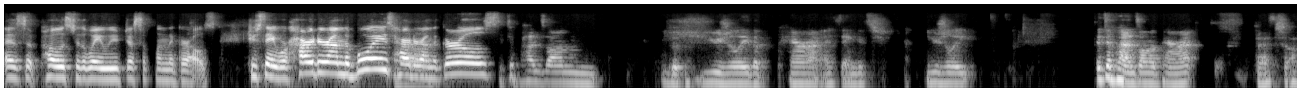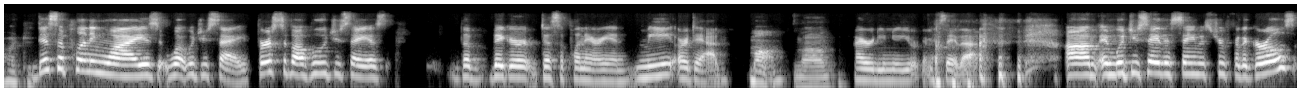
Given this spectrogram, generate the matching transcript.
as opposed to the way we've disciplined the girls? Do you say we're harder on the boys, harder uh, on the girls? It depends on the usually the parent. I think it's usually it depends on the parent. That's all I could. Disciplining wise, what would you say? First of all, who would you say is the bigger disciplinarian, me or dad? Mom. Mom. I already knew you were going to say that. um, and would you say the same is true for the girls?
